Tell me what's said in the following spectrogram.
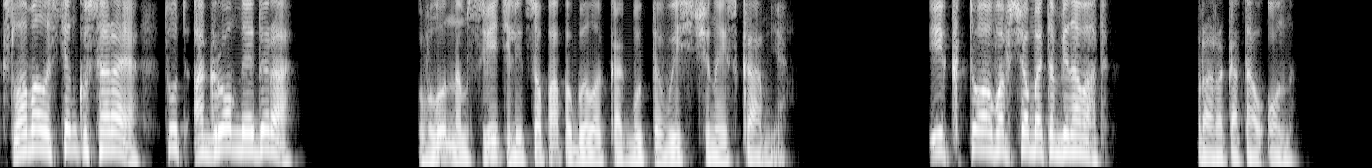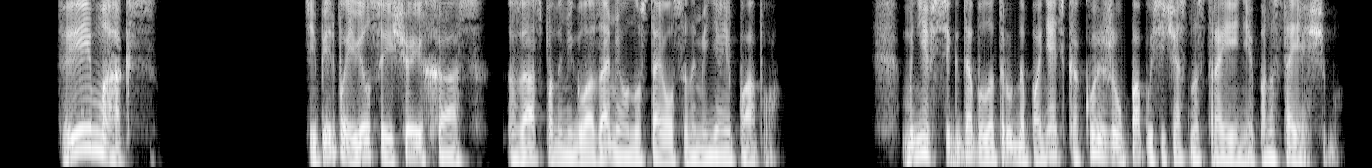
Сломало стенку сарая! Тут огромная дыра!» В лунном свете лицо папы было как будто высечено из камня. «И кто во всем этом виноват?» — пророкотал он. «Ты, Макс!» Теперь появился еще и Хас. Заспанными глазами он уставился на меня и папу. Мне всегда было трудно понять, какое же у папы сейчас настроение по-настоящему.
